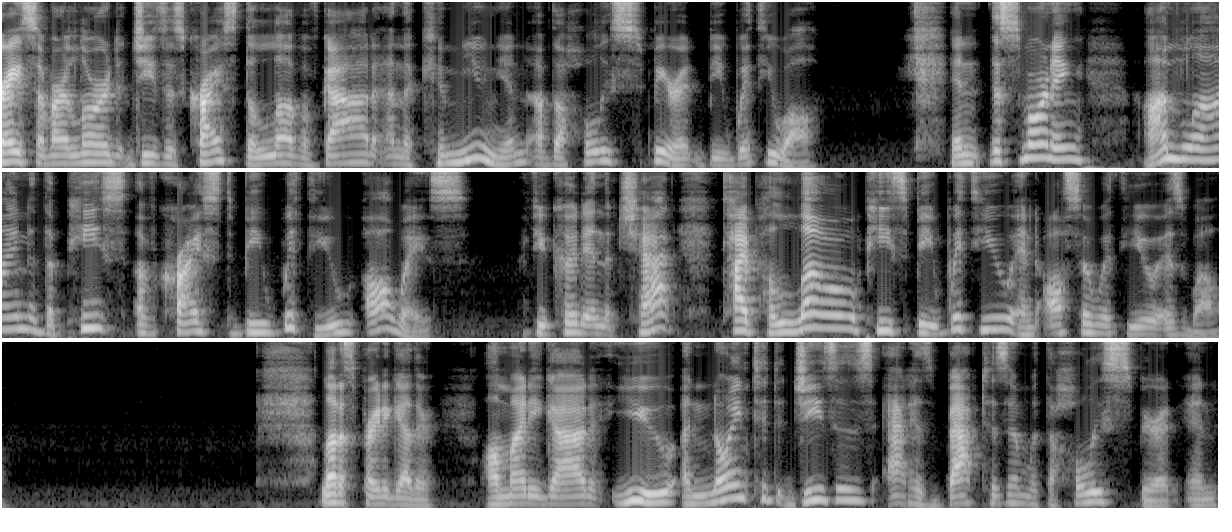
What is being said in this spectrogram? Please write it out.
Grace of our Lord Jesus Christ, the love of God, and the communion of the Holy Spirit be with you all. And this morning, online, the peace of Christ be with you always. If you could in the chat, type hello, peace be with you, and also with you as well. Let us pray together. Almighty God, you anointed Jesus at his baptism with the Holy Spirit and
